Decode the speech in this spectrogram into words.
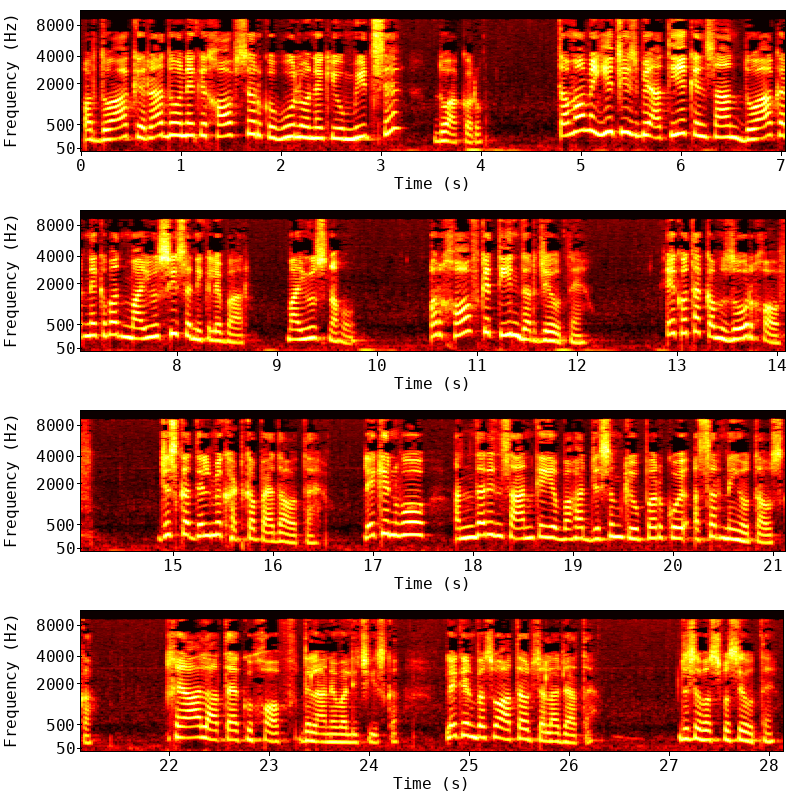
اور دعا کے رد ہونے کے خوف سے اور قبول ہونے کی امید سے دعا کرو۔ تمام یہ چیز بھی آتی ہے کہ انسان دعا کرنے کے بعد مایوسی سے نکلے بار مایوس نہ ہو۔ اور خوف کے تین درجے ہوتے ہیں۔ ایک ہوتا ہے کمزور خوف، جس کا دل میں کھٹکا پیدا ہوتا ہے۔ لیکن وہ اندر انسان کے یا باہر جسم کے اوپر کوئی اثر نہیں ہوتا اس کا۔ خیال آتا ہے کوئی خوف دلانے والی چیز کا، لیکن بس وہ آتا ہے اور چلا جاتا ہے جیسے وسوسے ہوتے ہیں۔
